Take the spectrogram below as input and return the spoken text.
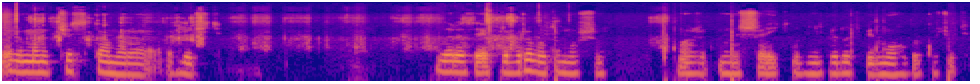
Зараз в мене щось камера глючить. Зараз я їх приберу, бо тому що може мене ще одні прийдуть підмогу викучуть.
